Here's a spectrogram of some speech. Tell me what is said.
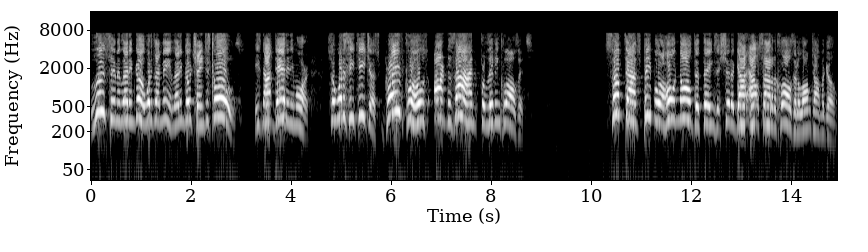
Loose him and let him go. What does that mean? Let him go change his clothes. He's not dead anymore. So what does he teach us? Grave clothes aren't designed for living closets. Sometimes people are holding on to things that should have got outside of the closet a long time ago.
